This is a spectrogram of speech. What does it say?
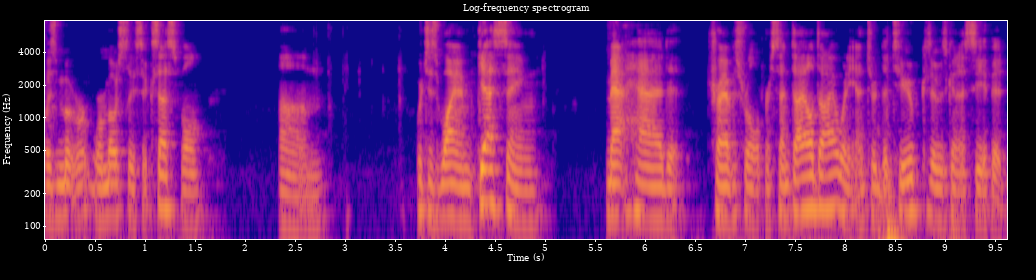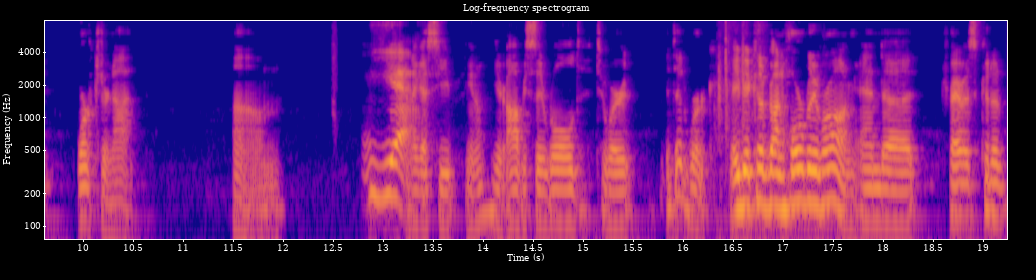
was were mostly successful. Um, which is why I'm guessing Matt had Travis roll a percentile die when he entered the tube because it was going to see if it worked or not. Um, Yeah. I guess you you know you're obviously rolled to where it, did work. Maybe it could have gone horribly wrong, and uh, Travis could have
